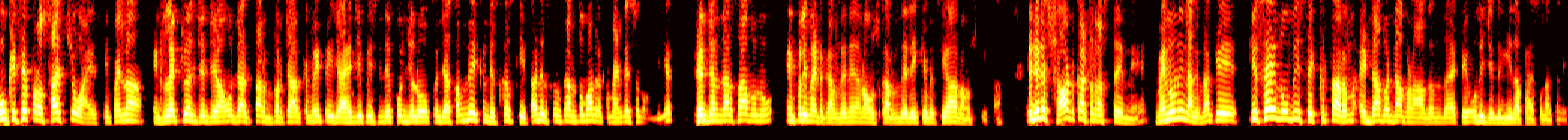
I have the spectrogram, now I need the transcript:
ਉਹ ਕਿਸੇ ਪ੍ਰੋਸੈਸ ਚੋਂ ਆਏ ਸੀ। ਪਹਿਲਾਂ ਇੰਟੈਲੈਕਚੁਅਲ ਜਾਂ ਉਹ ਜਾਂ ਧਰਮ ਪ੍ਰਚਾਰ ਕਮੇਟੀ ਜਾਂ ਐਜੀਪੀਸੀ ਦੇ ਕੁਝ ਲੋਕ ਜਾਂ ਸਭ ਨੇ ਇੱਕ ਡਿਸਕਸ ਕੀਤਾ। ਡਿਸਕਸ ਕਰਨ ਤੋਂ ਬਾਅਦ ਰეკਮੈਂਡੇਸ਼ਨ ਹੁੰਦੀ ਹੈ। ਫਿਰ ਜਥੇਦਾਰ ਸਾਹਿਬ ਉਹਨੂੰ ਇੰਪਲੀਮੈਂਟ ਕਰਦੇ ਨੇ ਅਨਾਉਂਸ ਕਰਨ ਦੇ ਲਈ ਕਿ ਅਸੀਂ ਆਹ ਅਨਾਉਂਸ ਕੀਤਾ। ਇਹ ਜਿਹੜੇ ਸ਼ਾਰਟਕਟ ਰਸਤੇ ਨੇ, ਮੈਨੂੰ ਨਹੀਂ ਲੱਗਦਾ ਕਿ ਕਿਸੇ ਨੂੰ ਵੀ ਸਿੱਖ ਧਰਮ ਐਡਾ ਵੱਡਾ ਬਣਾ ਦਿੰਦਾ ਹੈ ਕਿ ਉਹਦੀ ਜ਼ਿੰਦਗੀ ਦਾ ਫੈਸਲਾ ਕਰੇ।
